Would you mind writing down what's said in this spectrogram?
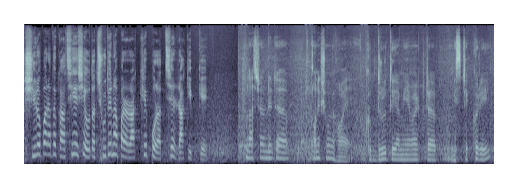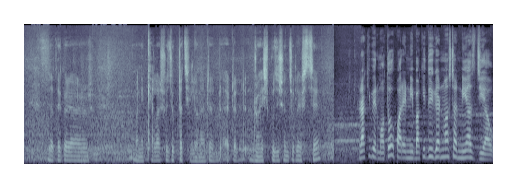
শিরোপার এত কাছে এসেও তা ছুতে না পারার আক্ষেপ পোড়াচ্ছে রাকিবকে। লাস্ট রাউন্ড এটা অনেক সময় হয়। খুব দ্রুতই আমি আমার একটা মিস্টেক করি যাতে করে আর মানে খেলার সুযোগটা ছিল না। এটা একটা ড্রয়েস পজিশন চলে এসছে। রাকিবের মতো পারেননি বাকি দুই গ্র্যান্ডমাস্টার নিয়াজ জিয়াও।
